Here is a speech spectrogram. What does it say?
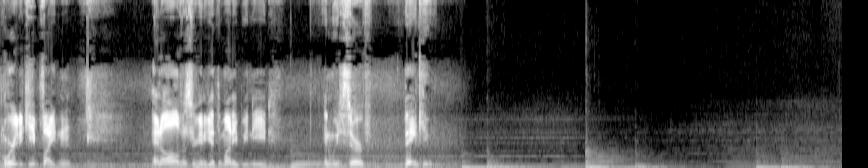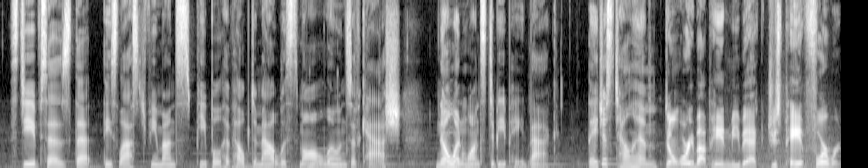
We're going to keep fighting, and all of us are going to get the money we need and we deserve. Thank you. Steve says that these last few months, people have helped him out with small loans of cash. No one wants to be paid back. They just tell him, Don't worry about paying me back, just pay it forward.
